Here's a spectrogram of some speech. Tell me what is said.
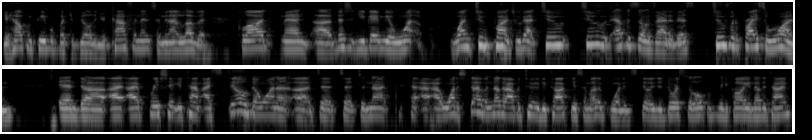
you're helping people, but you're building your confidence. I mean, I love it. Claude, man, uh, this is you gave me a one one two punch. We got two two episodes out of this, two for the price of one. And uh, I, I appreciate your time. I still don't want to uh, to to to not. I, I want to still have another opportunity to talk to you some other point. It's still is your door still open for me to call you another time?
